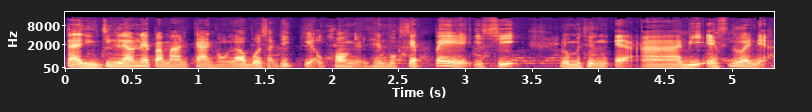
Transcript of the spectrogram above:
แต่จริงๆ แล้วในประมาณการของเราบริษัทที่เกี่ยวข้องอย่างเช่นพวกเซ็ปเป้ ICHI รวมไปถึง RBF ด้วยเนี่ย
